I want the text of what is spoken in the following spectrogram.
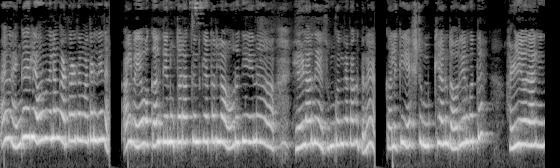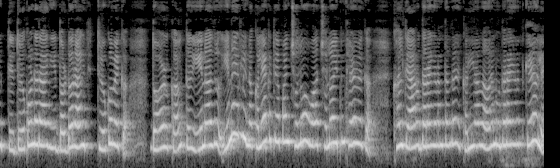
ಅಯ್ಯ ಹಂಗೆ ಇರ್ಲಿ ಅವ್ರು ನಂಗೆ ಅರ್ಥ ಅರ್ಥ ಮಾತಾಡಿಲ್ಲ ಅಯ್ಯ ಯಾವ ಕಲ್ತು ಏನು ಉತ್ತರ ಆಗ್ತಂತ ಕೇಳ್ತಾರಲ್ಲ ಅವ್ರಿಗೆ ಏನು ಹೇಳಾರ್ದೆ ಸುಮ್ಕೊಂಡ್ರಾಗುತ್ತಲ್ಲ ಕಲಿಕೆ ಎಷ್ಟು ಮುಖ್ಯ ಅನ್ನೋದು ಅವ್ರು ಏನು ಗೊತ್ತಾ ಹಳ್ಳಿಯವರಾಗಿ ತಿ- ತಿಳ್ಕೊಂಡವರಾಗಿ ದೊಡ್ಡವರಾಗಿ ತಿಳ್ಕೊಬೇಕು ದೊಡ್ಡ ಕಲ್ತು ಏನಾದ್ರು ಏನೇ ಇರಲಿ ನಾವು ಕಲಿಯಾಕತ್ತೀಯಪ್ಪ ಅಂತ ಚಲೋ ವಾ ಚಲೋ ಐತೆ ಅಂತ ಹೇಳ್ಬೇಕು. ಕಲ್ತು ಯಾರು ಉದ್ದಾರ ಆಗ್ಯಾರ ಅಂತಂದ್ರೆ ಕಲಿಯಾಗ ಅವ್ರೇನು ಉದ್ದಾರ ಆಗ್ಯಾರ ಅಂತ ಕೇಳಲಿ.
